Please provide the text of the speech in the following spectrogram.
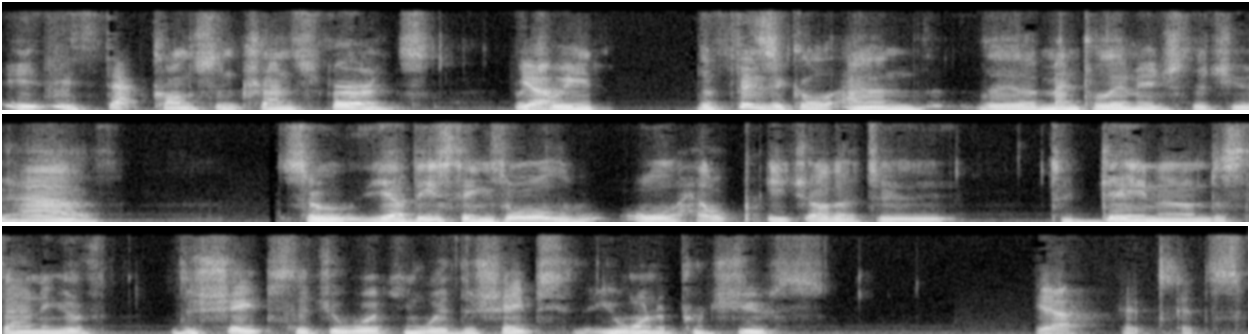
it, it's that constant transference between yeah. the physical and the mental image that you have. So yeah, these things all all help each other to to gain an understanding of the shapes that you're working with, the shapes that you want to produce. Yeah, it, it's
